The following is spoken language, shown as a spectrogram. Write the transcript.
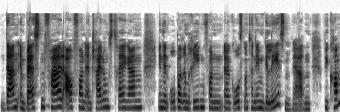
dann im besten Fall auch von Entscheidungsträgern in den oberen Regen von äh, großen Unternehmen gelesen werden. Wie kommt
